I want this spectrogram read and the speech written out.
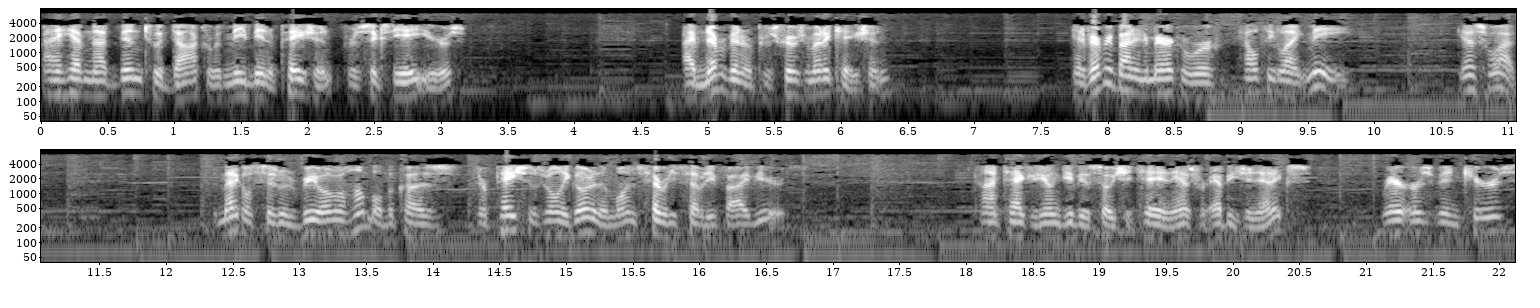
I have not been to a doctor with me being a patient for 68 years. I've never been on prescription medication. And if everybody in America were healthy like me, guess what? The medical system would be a little humble because their patients only go to them once every 75 years. Contact your Youngevity associate today and ask for epigenetics, rare earths cures,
